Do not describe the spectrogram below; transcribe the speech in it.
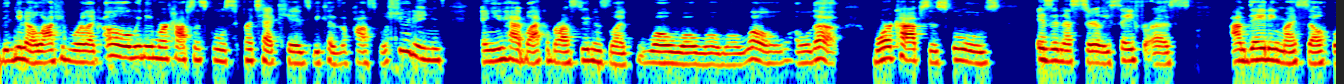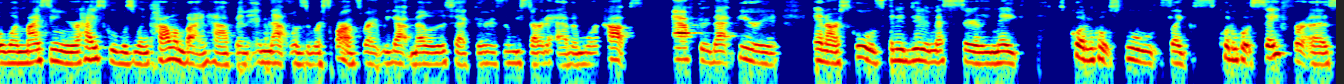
you know a lot of people were like oh we need more cops in schools to protect kids because of possible shootings and you had black and brown students like whoa whoa whoa whoa whoa hold up. More cops in schools isn't necessarily safe for us. I'm dating myself but when my senior year high school was when columbine happened and that was the response right? We got metal detectors and we started having more cops after that period in our schools and it didn't necessarily make quote unquote schools like quote unquote safe for us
